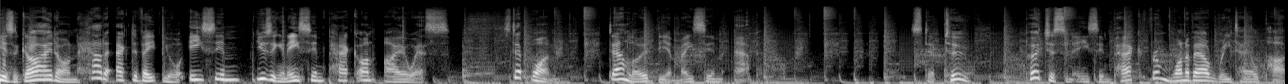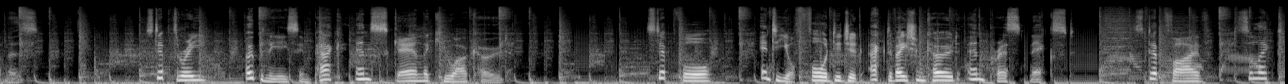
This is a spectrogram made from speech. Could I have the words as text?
Here's a guide on how to activate your eSIM using an eSIM pack on iOS. Step 1. Download the amaysim app. Step 2. Purchase an eSIM pack from one of our retail partners. Step 3. Open the eSIM pack and scan the QR code. Step 4. Enter your 4-digit activation code and press Next. Step 5. Select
